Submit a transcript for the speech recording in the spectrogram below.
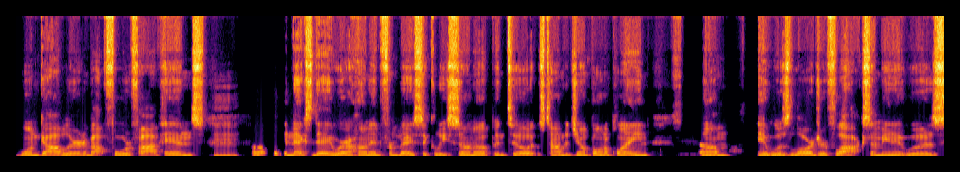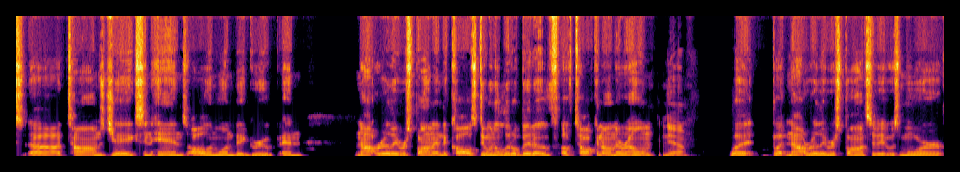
one gobbler and about four or five hens. Mm-hmm. Uh, the next day, where I hunted from basically sun up until it was time to jump on a plane, um, it was larger flocks. I mean, it was uh, toms, jakes, and hens all in one big group, and not really responding to calls, doing a little bit of of talking on their own. Yeah, but but not really responsive. It was more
